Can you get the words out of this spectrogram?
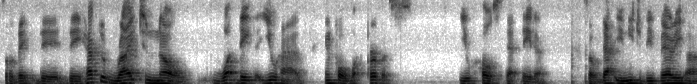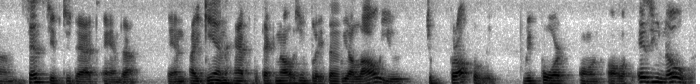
So they, they, they have the right to know what data you have and for what purpose you host that data. So that you need to be very um, sensitive to that, and uh, and again have the technology in place that will allow you to properly report on all of. As you know,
